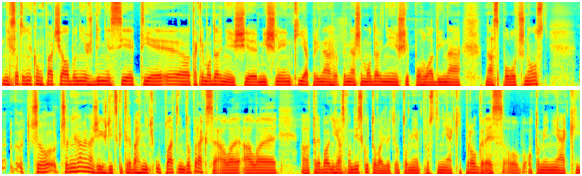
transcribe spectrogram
nech sa to niekomu páči, alebo nie vždy nesie tie e, také modernejšie myšlienky a prináša, prináša modernejšie pohľady na, na spoločnosť. Čo, čo neznamená, že ich vždycky treba hneď uplatniť do praxe, ale, ale treba o nich aspoň diskutovať, veď o tom je proste nejaký progres, o, o tom je nejaký,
